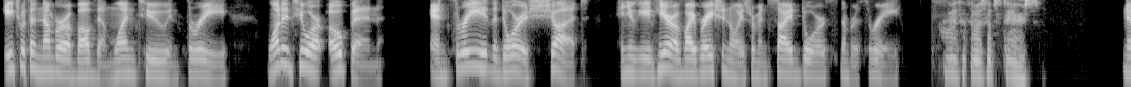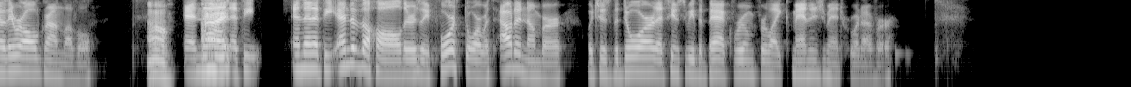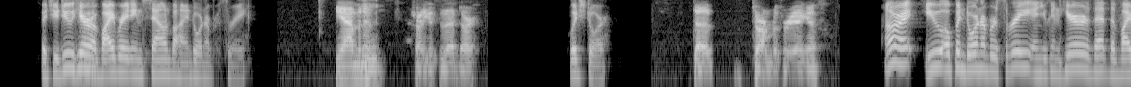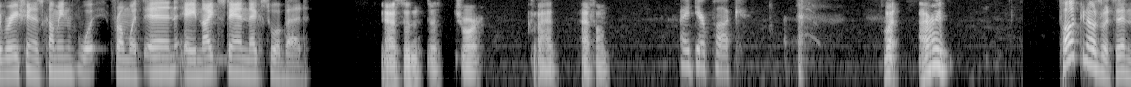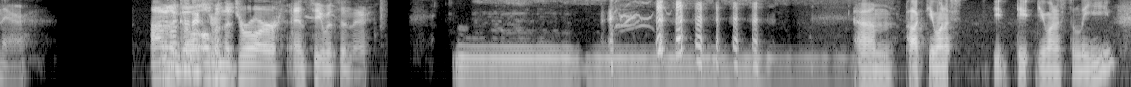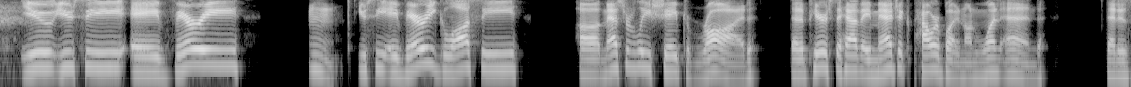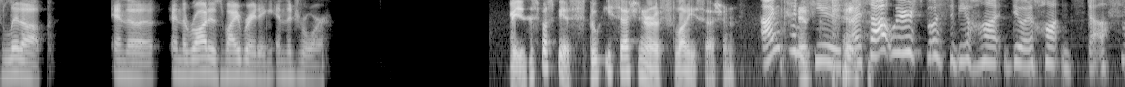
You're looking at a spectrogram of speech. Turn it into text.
each with a number above them one, two, and three. One and two are open, and three, the door is shut, and you can hear a vibration noise from inside door th- number three. Oh, I thought that was upstairs. No, they were all ground level. Oh, And then right. at the and then at the end of the hall, there's a fourth door without a number, which is the door that seems to be the back room for like management or whatever. But you do hear a vibrating sound behind door number three. Yeah, I'm gonna Hmm. Try to get through that door. Which door? The door number three, I guess. All right, you open door number three, and you can hear that the vibration is coming w- from within a nightstand next to a bed. yeah, it's in the drawer. Go ahead. Have fun. I dare Puck. What? All right. Puck knows what's in there. I'm gonna on to the go open the drawer and see what's in there. Um, Puck, do you want us? Do, do, you want us to leave? you you see a very mm, you see a very glossy uh masterfully shaped rod that appears to have a magic power button on one end that is lit up and the and the rod is vibrating in the drawer Wait, is this supposed to be a spooky session or a slutty session? I'm confused. I it's- thought we were supposed to be haunt doing haunting stuff.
